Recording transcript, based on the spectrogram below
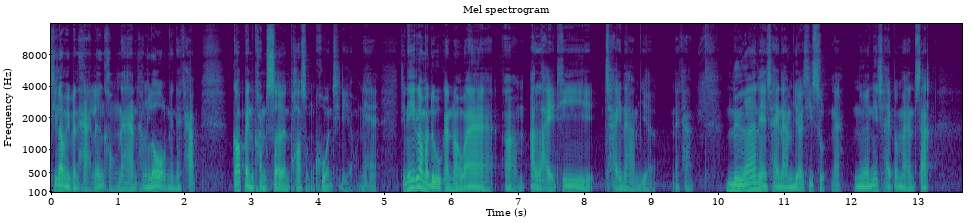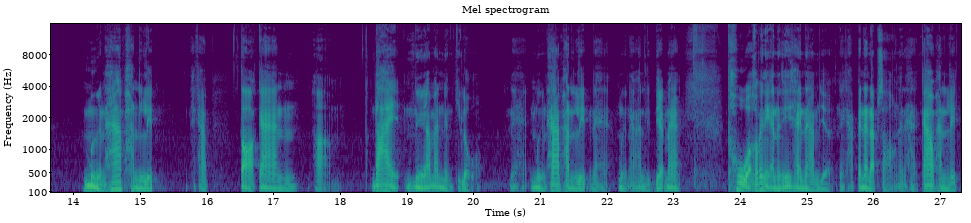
ที่เรามีปัญหาเรื่องของน้ำทั้งโลกนี่นะครับก็เป็นคอนเซิร์นพอสมควรทีเดียวนะฮะทีนี้เรามาดูกันเนาะว่าอะไรที่ใช้น้ำเยอะนะครับเนื้อเนี่ยใช้น้ำเยอะที่สุดนะเนื้อนี่ใช้ประมาณสัก 15,000 ลิตรนะครับต่อการ ได้เนื้อมา1กิโลนะฮะหมื่นห้าพันลิตรนะฮะหมื่นห้าพันลิตรเยอะมาก ถั่วเขาเป็นอีกอันนึงที่ใช้น้ำเยอะนะครับเป็นอันดับ 2 เลยนะฮะเก้าพันลิตร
